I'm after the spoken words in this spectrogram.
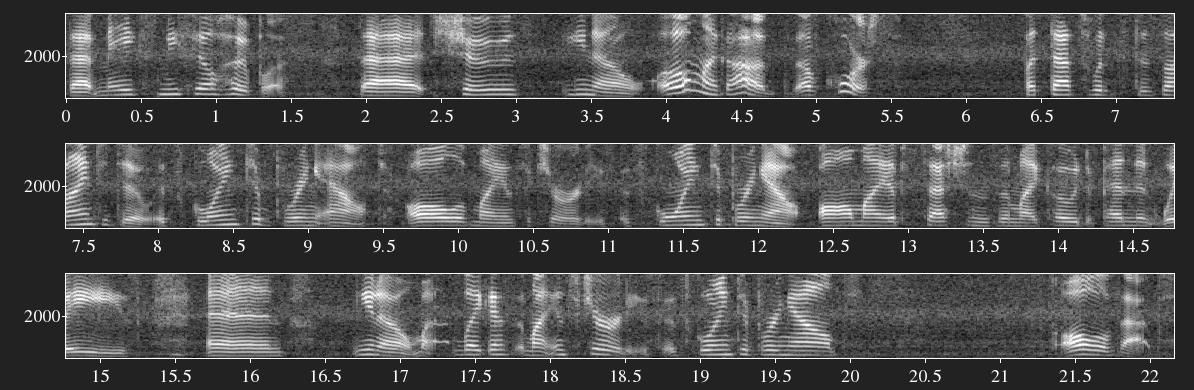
that makes me feel hopeless, that shows, you know, oh my God, of course. But that's what it's designed to do. It's going to bring out all of my insecurities. It's going to bring out all my obsessions and my codependent ways and, you know, my, like I said, my insecurities. It's going to bring out all of that.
